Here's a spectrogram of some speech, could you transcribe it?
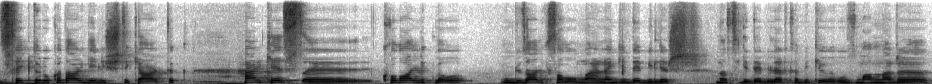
sektör o kadar gelişti ki artık herkes e, kolaylıkla o güzellik salonlarına gidebilir. Nasıl gidebilir? Tabii ki uzmanları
